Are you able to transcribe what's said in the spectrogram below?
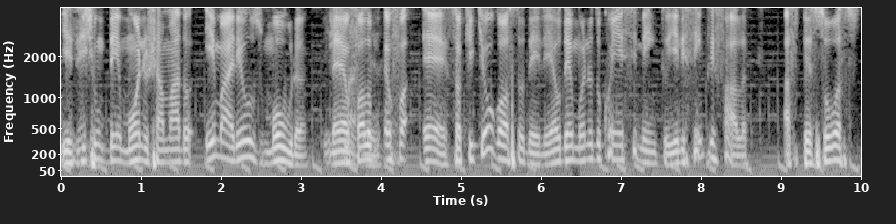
E existe um demônio chamado Emareus Moura. né? Eu falo, eu fa é, só que o que eu gosto dele é o demônio do conhecimento. E ele sempre fala: as pessoas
